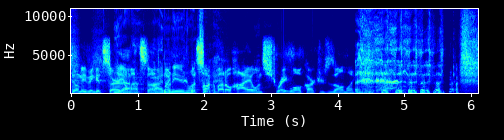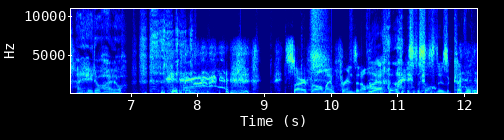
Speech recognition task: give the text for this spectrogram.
don't even get started yeah, on that stuff. I don't like, even. Let's to. talk about Ohio and straight wall cartridges only. I hate Ohio. Sorry for all my friends in Ohio. Yeah, there's a couple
